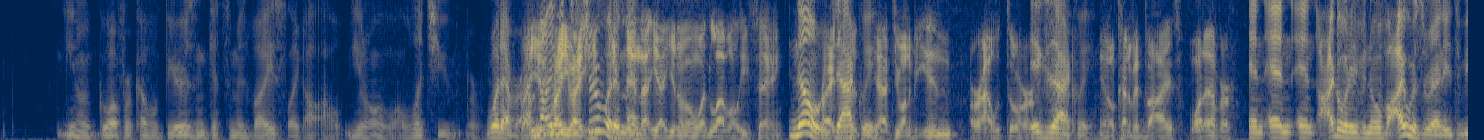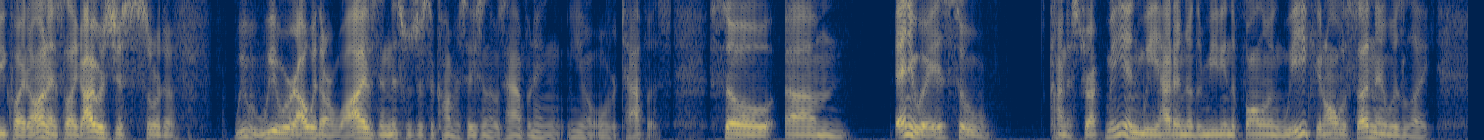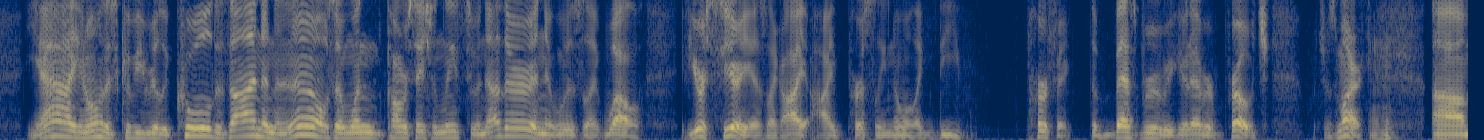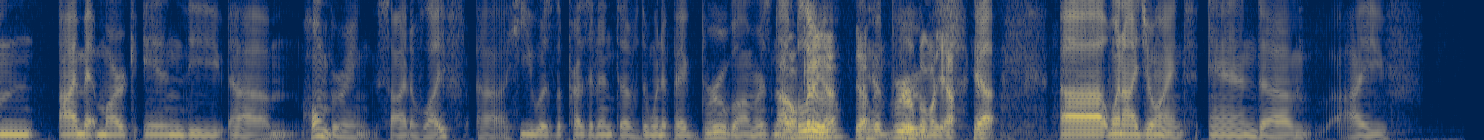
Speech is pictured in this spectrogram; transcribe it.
you know, go out for a couple of beers and get some advice, like I'll, I'll you know, I'll, I'll let you or whatever. Right, I'm not right, even too right. sure he's, what he's it meant. that. Yeah, you don't know what level he's saying. No? Is it- exactly, yeah, do you want to be in or out or exactly. you know, kind of advise, whatever. And and and I don't even know if I was ready to be quite honest. Like I was just sort of we we were out with our wives, and this was just a conversation that was happening, you know, over tapas. So, um, anyways, so kind of struck me, and we had another meeting the following week, and all of a sudden it was like. Yeah, you know, this could be really cool design, and then all of a sudden one conversation leads to another, and it was like, well, if you're serious, like I, I personally know like the perfect, the best brewery we could ever approach, which was Mark. Um, I met Mark in the um, homebrewing side of life. Uh, he was the president of the Winnipeg Brew Bombers, not Oh, okay, Blue, yeah, yeah. but Brew Brew. Bomber, yeah. yeah. Uh, when I joined, and um, I,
